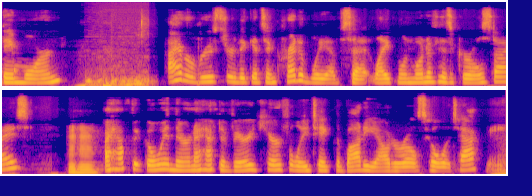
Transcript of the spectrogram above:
they mourn. I have a rooster that gets incredibly upset. Like when one of his girls dies, mm-hmm. I have to go in there and I have to very carefully take the body out, or else he'll attack me.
